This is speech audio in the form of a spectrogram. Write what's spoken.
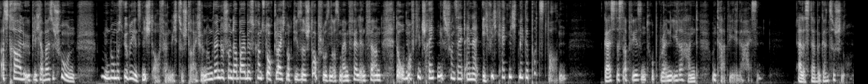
Astrale üblicherweise schon. Du musst übrigens nicht aufhören, mich zu streicheln. Und wenn du schon dabei bist, kannst du auch gleich noch diese Staubflusen aus meinem Fell entfernen. Da oben auf den Schränken ist schon seit einer Ewigkeit nicht mehr geputzt worden. Geistesabwesend hob Granny ihre Hand und tat wie ihr geheißen. Alistair begann zu schnurren.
